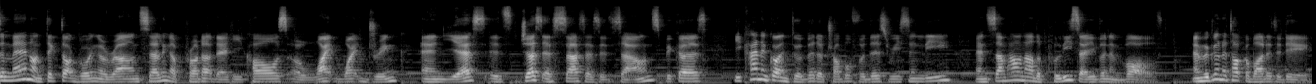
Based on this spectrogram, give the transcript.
a man on TikTok going around selling a product that he calls a white white drink, and yes, it's just as sus as it sounds because he kinda got into a bit of trouble for this recently, and somehow now the police are even involved. And we're gonna talk about it today.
